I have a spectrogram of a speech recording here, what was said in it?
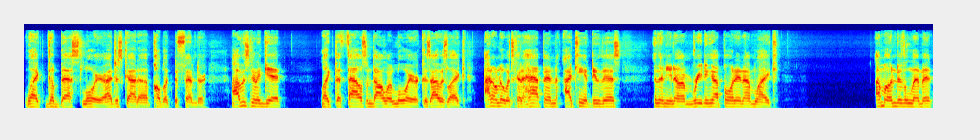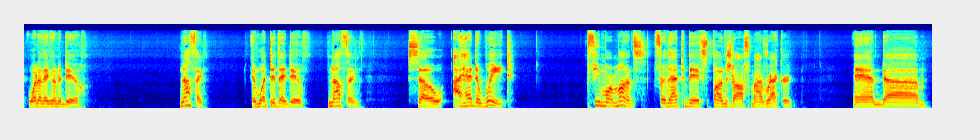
like the best lawyer. I just got a public defender. I was going to get like the thousand dollar lawyer because I was like, I don't know what's going to happen. I can't do this. And then, you know, I'm reading up on it. I'm like, I'm under the limit. What are they going to do? Nothing. And what did they do? Nothing. So I had to wait a few more months for that to be expunged off my record. And um,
